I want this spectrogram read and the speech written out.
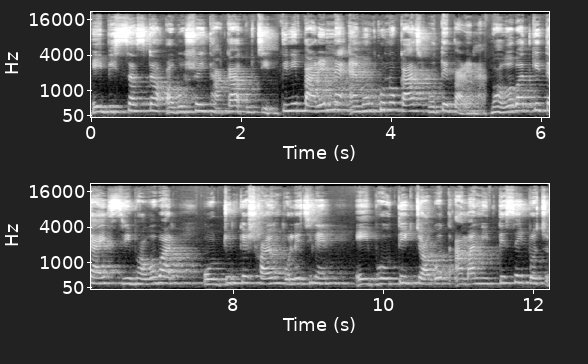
এই বিশ্বাসটা অবশ্যই থাকা উচিত। তিনি পারেন না এমন কোনো কাজ হতে পারে না। ভগবদ গীতায় শ্রী ভগবান অর্জুনকে স্বয়ং বলেছিলেন, এই ভৌতিক জগৎ আমার নির্দেশেই প্রচ-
